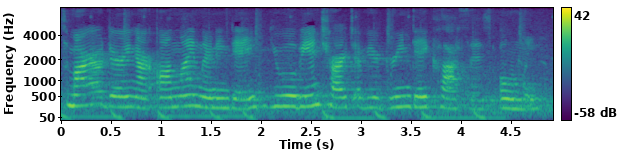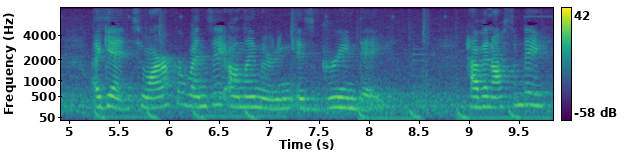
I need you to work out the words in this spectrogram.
Tomorrow during our online learning day, you will be in charge of your Green Day classes only. Again, tomorrow for Wednesday online learning is Green Day. Have an awesome day.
